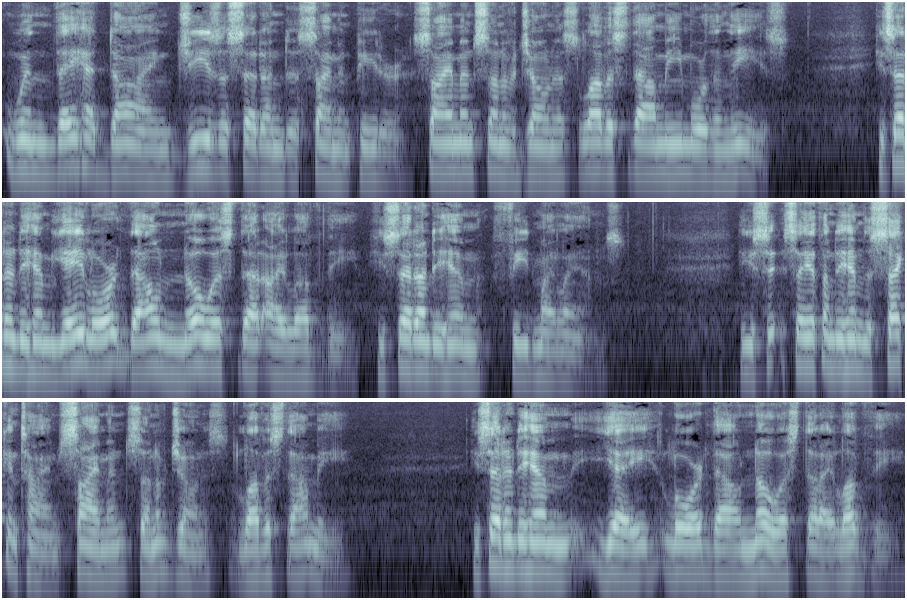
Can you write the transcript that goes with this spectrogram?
when they had dined, Jesus said unto Simon Peter, Simon, son of Jonas, lovest thou me more than these? He said unto him, Yea, Lord, thou knowest that I love thee. He said unto him, Feed my lambs. He saith unto him the second time, Simon, son of Jonas, lovest thou me? He said unto him, Yea, Lord, thou knowest that I love thee.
